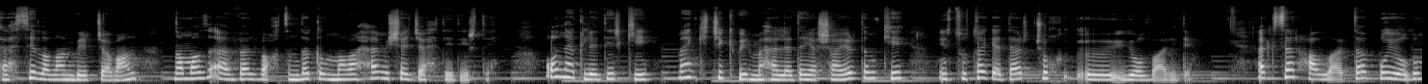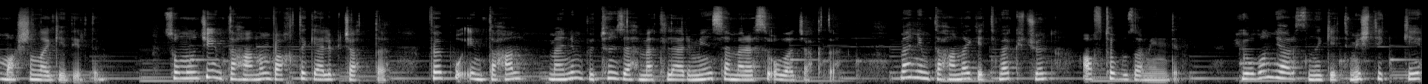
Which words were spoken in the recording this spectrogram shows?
təhsil alan bir cavan namazı əvvəl vaxtında qılmağa həmişə cəhd edirdi. O nəql edir ki, mən kiçik bir məhəllədə yaşayırdım ki, instituta qədər çox ə, yol var idi. Əksər hallarda bu yolu maşınla gedirdim. Sonuncu imtahanın vaxtı gəlib çatdı və bu imtahan mənim bütün zəhmətlərimin səmərəsi olacaqdı. Mən imtahana getmək üçün avtobusa mindim. Yolun yarısını getmişdik ki,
